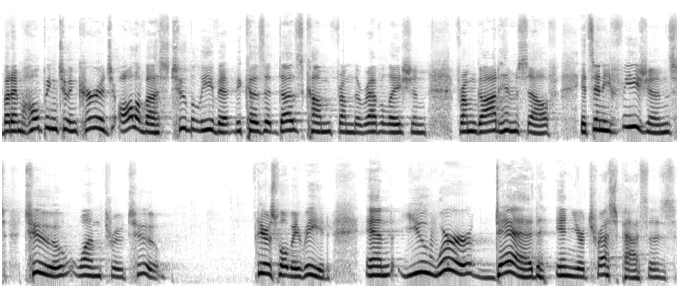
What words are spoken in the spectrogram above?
but I'm hoping to encourage all of us to believe it because it does come from the revelation from God Himself. It's in Ephesians 2 1 through 2. Here's what we read And you were dead in your trespasses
